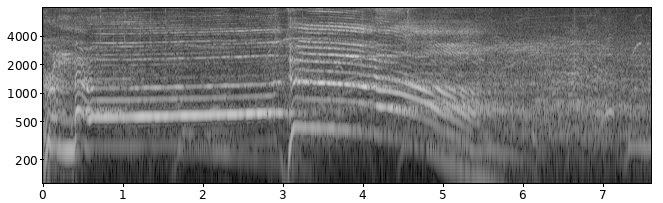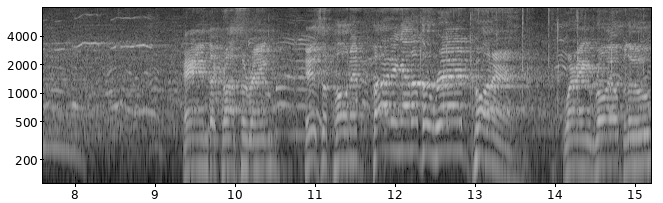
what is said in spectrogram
Romero And across the ring, his opponent fighting out of the red corner. Wearing royal blue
